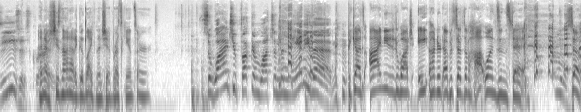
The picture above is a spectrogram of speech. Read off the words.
Jesus Christ! I know she's not had a good life, and then she had breast cancer So why aren't you fucking watching the nanny then? because I needed to watch 800 episodes of Hot Ones instead. so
